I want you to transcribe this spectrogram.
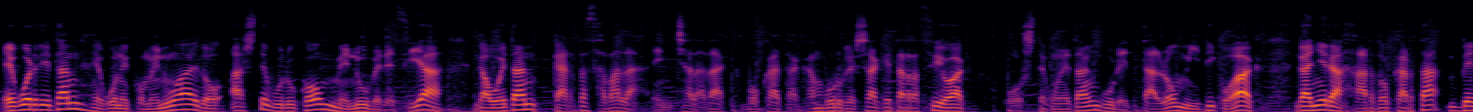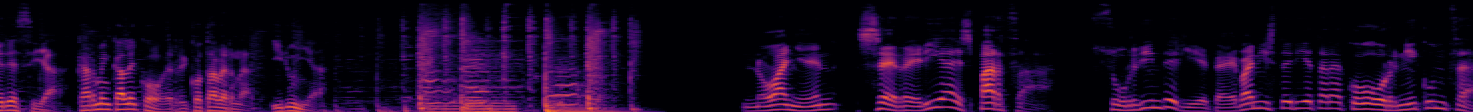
Eguerdietan eguneko menua edo asteburuko menu berezia. Gauetan karta zabala, entxaladak, bokatak, hamburguesak eta razioak. Ostegunetan gure talo mitikoak. Gainera, ardo karta berezia. Carmen Kaleko herriko taberna, Iruña. Noainen, serreria espartza. Zurdindegi eta ebanisterietarako hornikuntza.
